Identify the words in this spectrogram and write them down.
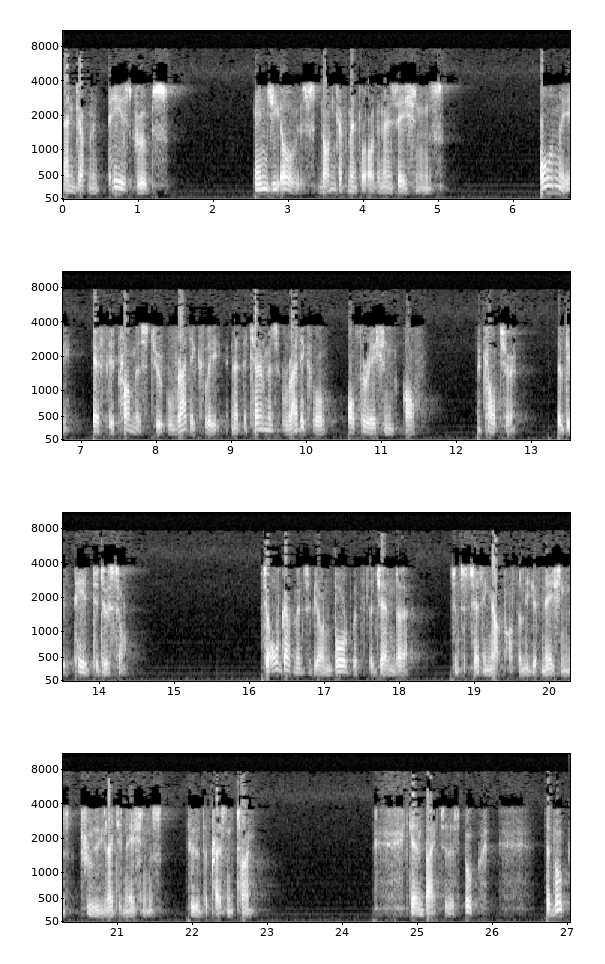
And government pays groups, NGOs, non-governmental organizations, only if they promise to radically, and the term is radical alteration of the culture, they'll get paid to do so. So all governments have been on board with this agenda since the setting up of the League of Nations through the United Nations to the present time getting back to this book, the book,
